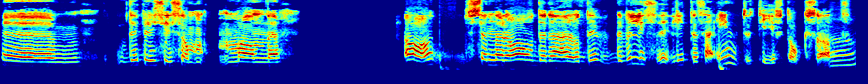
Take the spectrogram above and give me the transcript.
eh, Det är precis som man ja, känner av det där och det, det är väl lite, lite så intuitivt också. Att, ja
